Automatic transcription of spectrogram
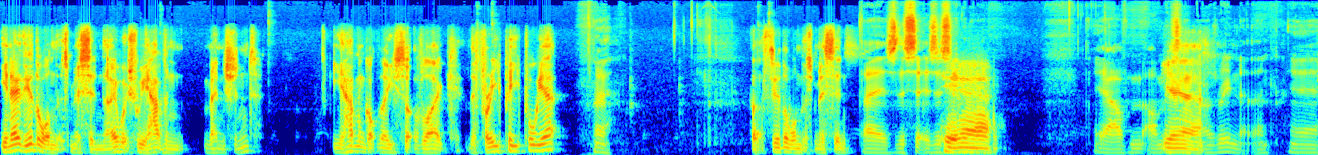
You know the other one that's missing though, which we haven't mentioned. You haven't got the sort of like the free people yet. Yeah. That's the other one that's missing. There's this is this Yeah, yeah. I've, I'm missing Yeah. it. I was reading it then. Yeah.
